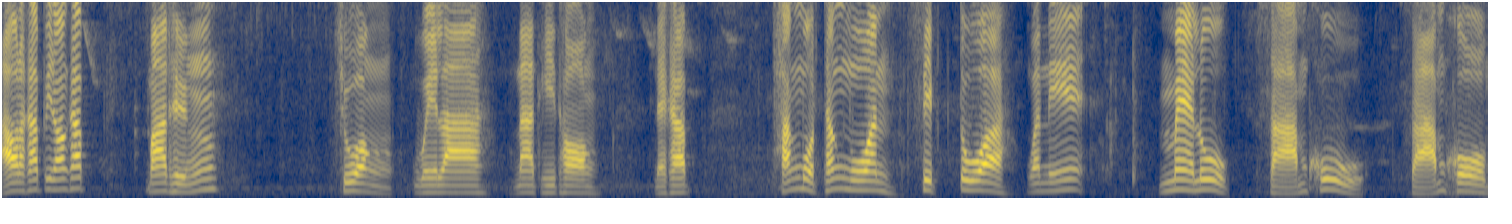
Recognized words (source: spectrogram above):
เอาละครับพี่น้องครับมาถึงช่วงเวลานาทีทองนะครับ ทั้งหมดทั้งมวล 10 ตัววันนี้ แม่ลูก 3 คู่ 3 โคม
